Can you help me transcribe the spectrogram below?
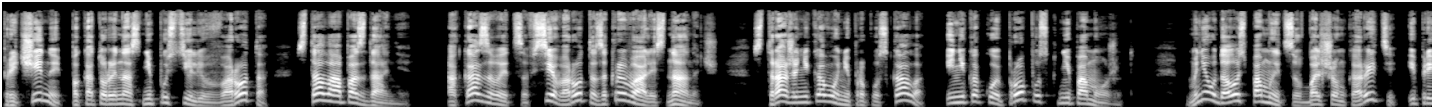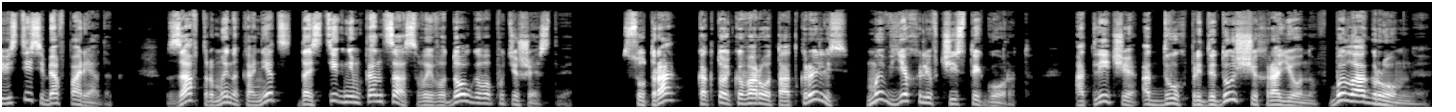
Причиной, по которой нас не пустили в ворота, стало опоздание. Оказывается, все ворота закрывались на ночь. Стража никого не пропускала, и никакой пропуск не поможет. Мне удалось помыться в большом корыте и привести себя в порядок. Завтра мы, наконец, достигнем конца своего долгого путешествия. С утра, как только ворота открылись, мы въехали в чистый город. Отличие от двух предыдущих районов было огромное.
